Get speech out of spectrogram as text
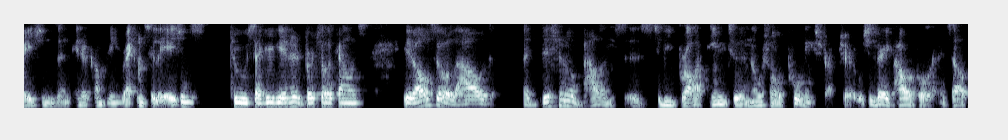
operations and intercompany reconciliations through segregated virtual accounts, it also allowed additional balances to be brought into the notional pooling structure, which is very powerful in itself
